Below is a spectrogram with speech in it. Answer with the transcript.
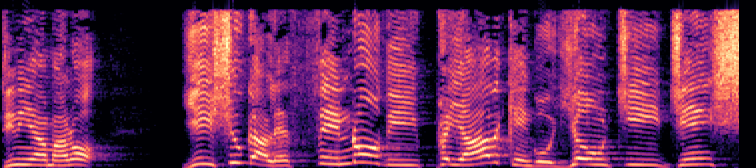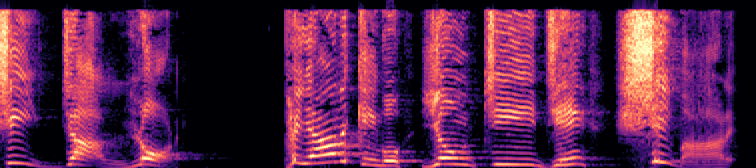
ဒီနေရာမှာတော့ယေရှုကလည်းသင်တို့သည်ဖျားသခင်ကိုယုံကြည်ခြင်းရှိကြလော့ဖျားသခင်ကိုယုံကြည်ခြင်းရှိပါတဲ့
